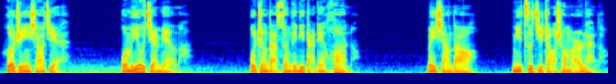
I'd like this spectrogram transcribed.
何志颖小姐，我们又见面了。我正打算给你打电话呢，没想到你自己找上门来了，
